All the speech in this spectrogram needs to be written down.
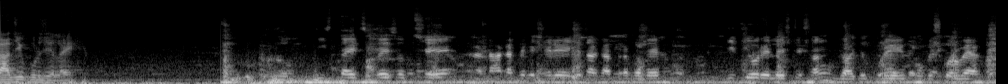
গাজীপুর জেলায়। তিস্তা এক্সপ্রেস হচ্ছে ঢাকা থেকে সেরে এসে তার যাত্রাপথের দ্বিতীয় রেলওয়ে স্টেশন, জয়দেবপুরে প্রবেশ করবে এখন।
